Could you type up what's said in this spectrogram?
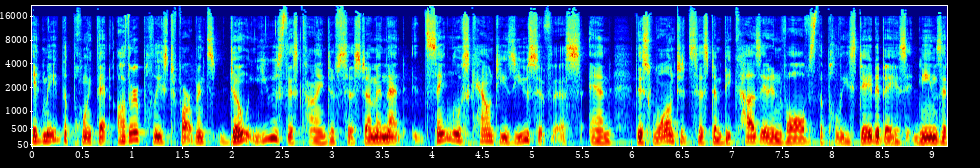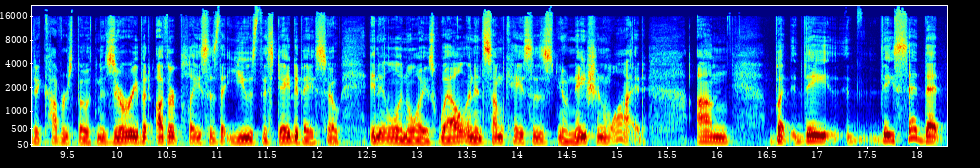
it made the point that other police departments don't use this kind of system, and that St. Louis County's use of this and this wanted system, because it involves the police database, it means that it covers both Missouri but other places that use this database. So in Illinois as well, and in some cases, you know, nationwide. Um, but they they said that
